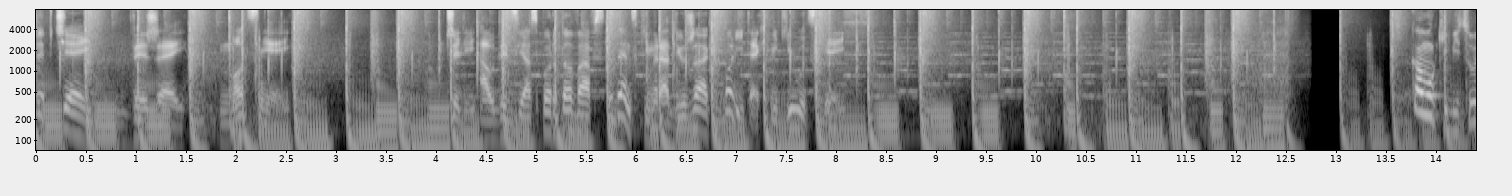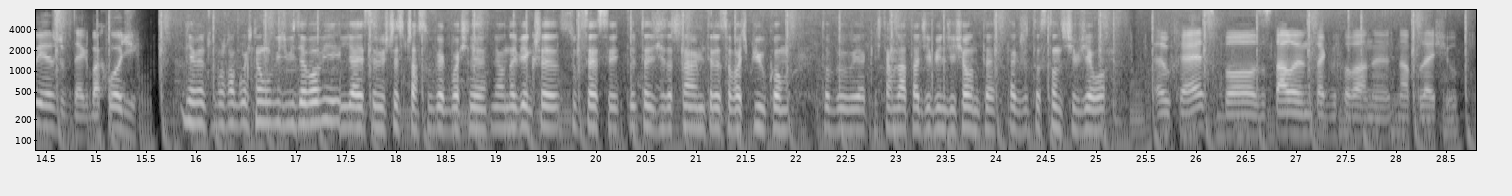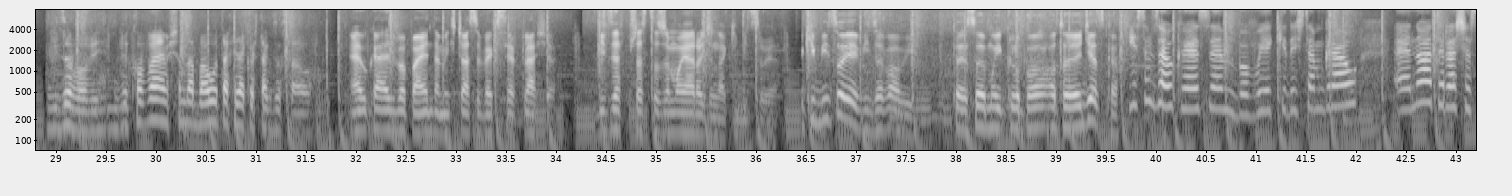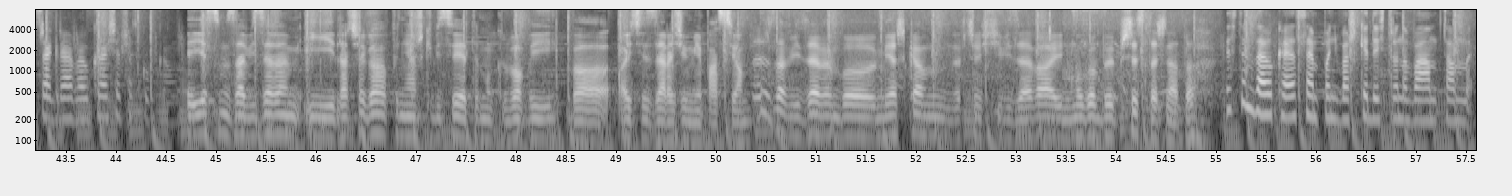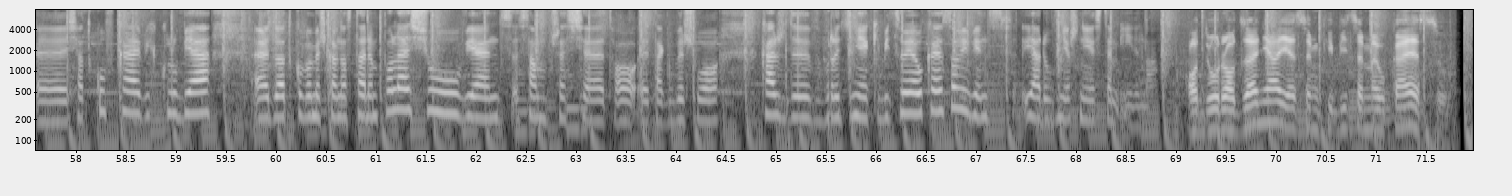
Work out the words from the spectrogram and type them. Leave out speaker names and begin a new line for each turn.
Szybciej, wyżej, mocniej. Czyli audycja sportowa w Studenckim Radiu Żak Politechniki Łódzkiej.
Komu kibicujesz w derbach Łodzi?
Nie wiem, czy można głośno mówić widzowowi. Ja jestem jeszcze z czasów, jak właśnie miał największe sukcesy. Wtedy się zaczynałem interesować piłką. To były jakieś tam lata 90., także to stąd się wzięło.
ŁKS, bo zostałem tak wychowany na Plesiu.
Widzowowi. Wychowałem się na bałutach i jakoś tak zostało.
ŁKS, bo pamiętam ich czasy w Ekstraklasie.
Widzew przez to, że moja rodzina kibicuje.
Kibicuję Widzewowi. To jest mój klub od dziecka.
Jestem za UKS-em, bo wujek kiedyś tam grał, e, no a teraz siostra gra w UKS-ie przed kubką.
Jestem za Widzewem i dlaczego? Ponieważ kibicuję temu klubowi, bo ojciec zaraził mnie pasją.
Też za Widzewem, bo mieszkam w części Widzewa i mogłoby przystać na to.
Jestem za UKS-em, ponieważ kiedyś trenowałam tam e, siatkówkę w ich klubie. E, dodatkowo mieszkam na Starym Polesiu, więc sam przez się to e, tak wyszło. Każdy w rodzinie kibicuje UKS-owi, więc ja również nie jestem inna.
Od urodzenia jestem kibicem ŁKS-u.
